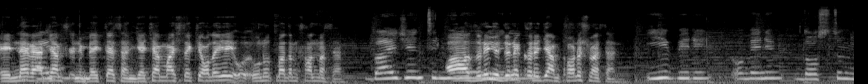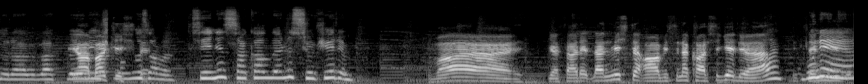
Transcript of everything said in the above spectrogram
Eline vereceğim senin bekle sen. Geçen maçtaki olayı unutmadım sanma sen. Bay Gentleman Ağzını öyle yüzünü kıracağım konuşma sen. İyi biri. O benim dostumdur abi. Bak böyle Ya bak iş olmaz işte. ama. Senin sakallarını sökerim. Vay. Cesaretlenmiş de abisine karşı geliyor ha. Bu Senin ne ya?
